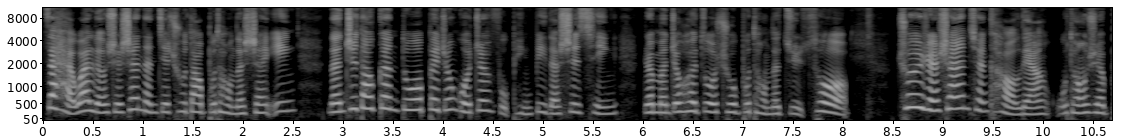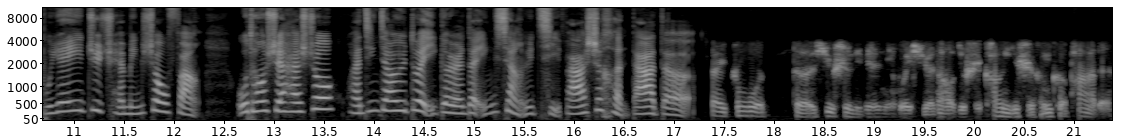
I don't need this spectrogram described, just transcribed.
在海外留学生能接触到不同的声音，能知道更多被中国政府屏蔽的事情，人们就会做出不同的举措。出于人身安全考量，吴同学不愿意拒全民受访。吴同学还说，环境教育对一个人的影响与启发是很大的。在中国的叙事里边，你会学到，就是抗议是很可怕的。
